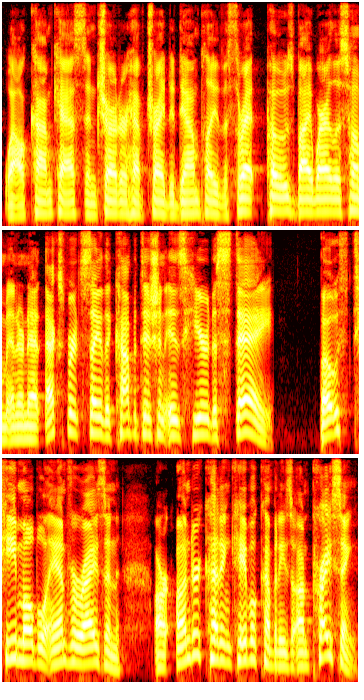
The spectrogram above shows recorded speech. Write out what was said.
While Comcast and Charter have tried to downplay the threat posed by wireless home internet, experts say the competition is here to stay. Both T Mobile and Verizon are undercutting cable companies on pricing.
